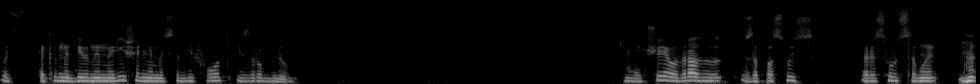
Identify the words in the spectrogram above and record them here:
ось такими дивними рішеннями собі флот і зроблю. А якщо я одразу запасусь ресурсами на,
